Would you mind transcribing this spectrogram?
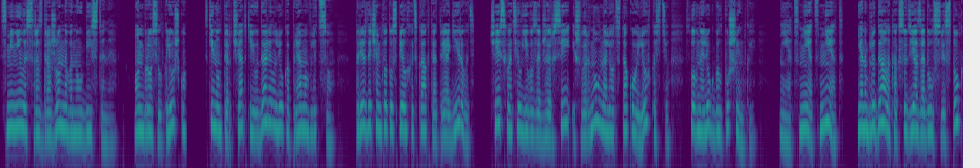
сменилось с раздраженного на убийственное. Он бросил клюшку, скинул перчатки и ударил Люка прямо в лицо. Прежде чем тот успел хоть как-то отреагировать, Чейз схватил его за джерси и швырнул на лед с такой легкостью, словно Люк был пушинкой. «Нет, нет, нет!» Я наблюдала, как судья задул свисток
